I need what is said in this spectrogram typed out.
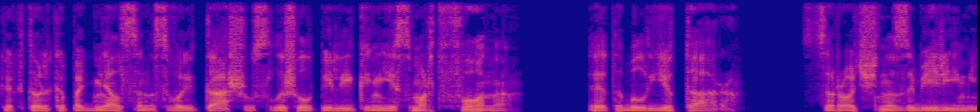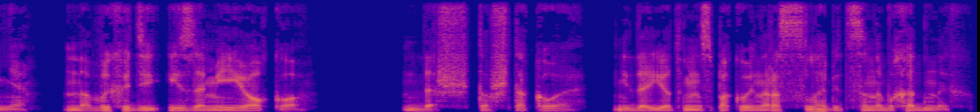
Как только поднялся на свой этаж, услышал пиликанье смартфона. Это был Ютара. «Срочно забери меня. На выходе из Амиоко». Да что ж такое, не дает мне спокойно расслабиться на выходных.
